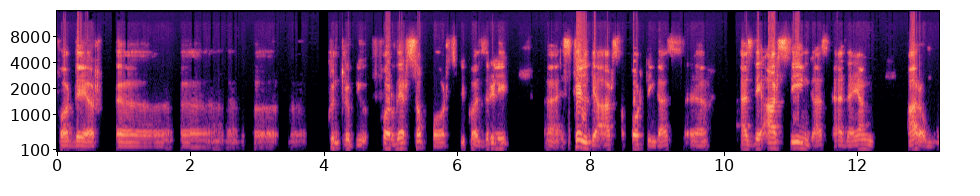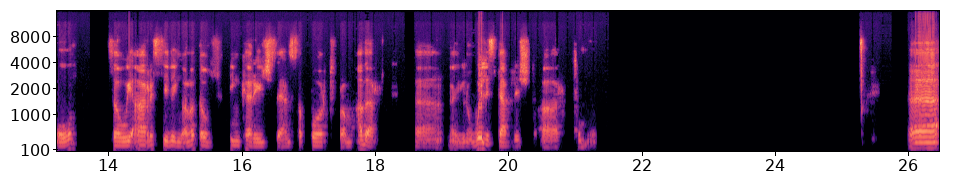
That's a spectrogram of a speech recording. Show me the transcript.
for their uh, uh, uh, contribute for their supports because really uh, still they are supporting us uh, as they are seeing us as a young RMO. So we are receiving a lot of encouragement and support from other, uh, you know, well-established RMO. Uh,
